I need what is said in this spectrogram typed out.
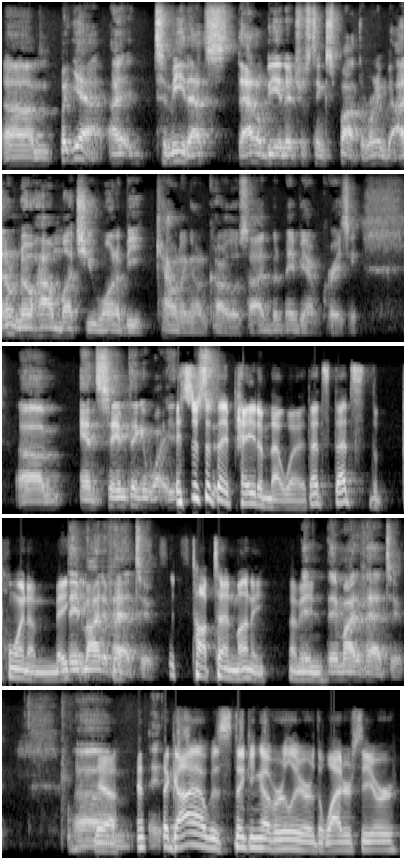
Um, but yeah, I, to me, that's that'll be an interesting spot. The running back. I don't know how much you want to be counting on Carlos Hyde, but maybe I'm crazy. Um, and same thing. At, it's just that they paid him that way. That's that's the point I'm making. they might have had to. It's top ten money. I mean, they might have had to. yeah. Um, And it- the guy I was thinking of earlier, the wide receiver,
